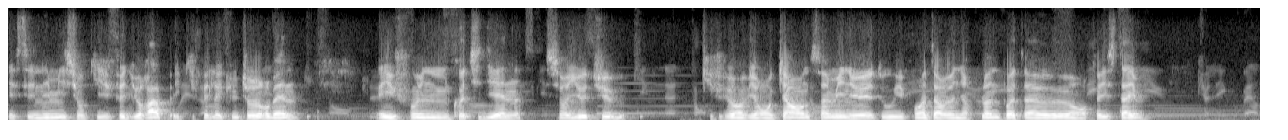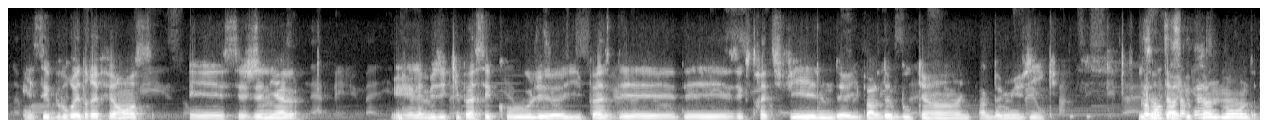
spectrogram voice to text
et c'est une émission qui fait du rap et qui fait de la culture urbaine. Et ils font une quotidienne sur YouTube qui fait environ 45 minutes où ils font intervenir plein de potes à eux en FaceTime et c'est bourré de références et c'est génial. Et la musique qui passe est cool, euh, ils passent des, des extraits de films, de- ils parlent de bouquins, ils parlent de musique. Ils Comment interviewent plein de monde,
